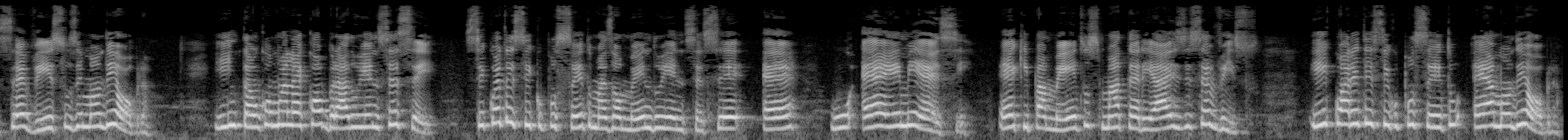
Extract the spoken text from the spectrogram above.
serviços e mão de obra. E então, como ele é cobrado o INCC? 55% mais ou menos do INCC é o EMS, equipamentos, materiais e serviços, e 45% é a mão de obra.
